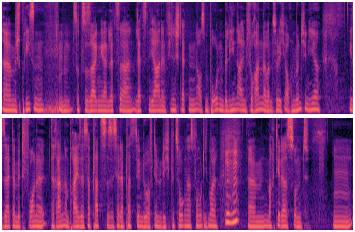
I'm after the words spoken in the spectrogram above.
ähm, sprießen sozusagen ja in den letzten Jahren in vielen Städten aus dem Boden, Berlin allen voran, aber natürlich auch in München hier. Ihr seid damit vorne dran am Preisesser Platz. Das ist ja der Platz, den du, auf den du dich bezogen hast, vermute ich mal. Mhm. Ähm, macht ihr das? Und mh, mm,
